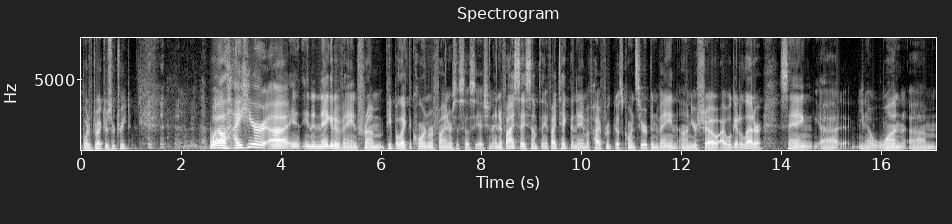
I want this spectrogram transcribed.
board of directors retreat? Well, I hear uh, in, in, a negative vein from people like the Corn Refiners Association. And if I say something, if I take the name of high fructose corn syrup in vain on your show, I will get a letter saying, uh, you know, one, um,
